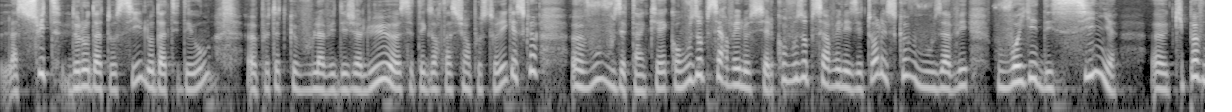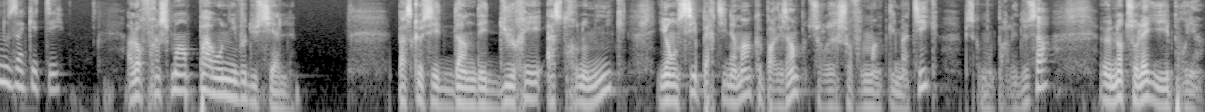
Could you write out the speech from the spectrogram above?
la, suite de Laudato Si, Laudate Deum. Euh, Peut-être que vous l'avez déjà lu, cette exhortation apostolique. Est-ce que vous, vous êtes inquiet? Quand vous observez le ciel, quand vous observez les étoiles Est-ce que vous, avez, vous voyez des signes qui peuvent nous inquiéter? Alors franchement, pas au niveau du ciel. Parce que c'est dans des durées astronomiques, et on sait pertinemment que, par exemple, sur le réchauffement climatique, puisqu'on parlait de ça, euh, notre Soleil y est pour rien.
